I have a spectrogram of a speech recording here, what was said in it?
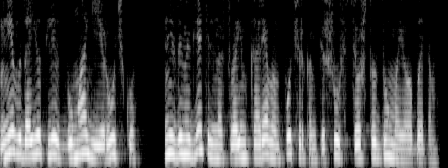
Мне выдает лист бумаги и ручку. Незамедлительно своим корявым почерком пишу все, что думаю об этом.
